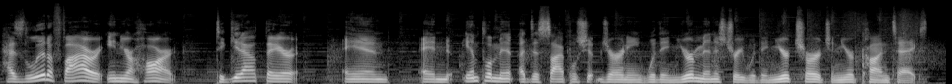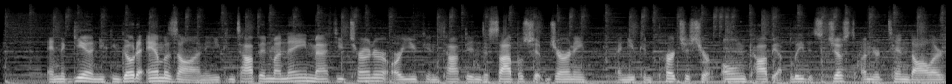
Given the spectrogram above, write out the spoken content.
has lit a fire in your heart to get out there and and implement a discipleship journey within your ministry, within your church, and your context. And again, you can go to Amazon and you can type in my name, Matthew Turner, or you can type in Discipleship Journey and you can purchase your own copy. I believe it's just under $10,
